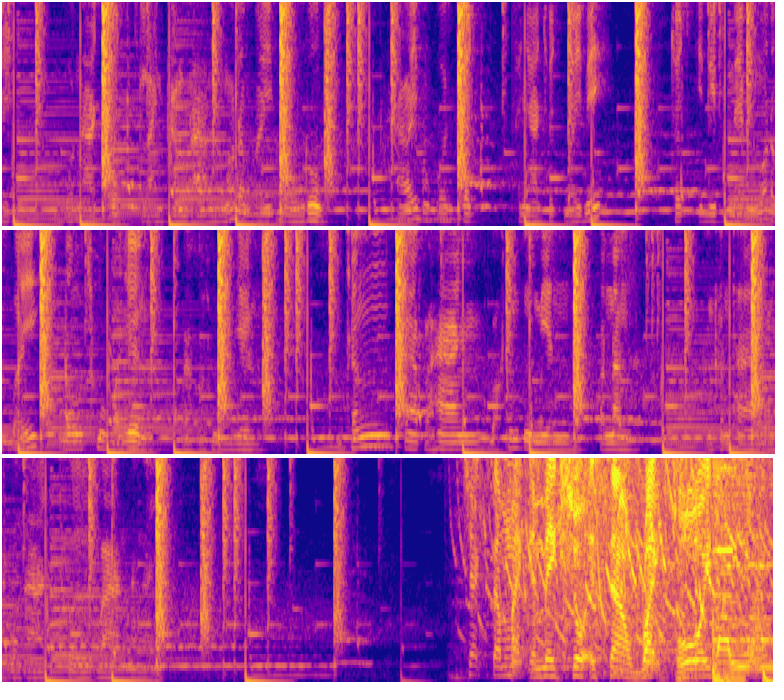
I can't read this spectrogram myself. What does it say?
នេះបងប្អូនអាចចុចកន្លែងកាមេរ៉ាហ្នឹងមកដើម្បីដូររូបហើយបងប្អូនចុចសញ្ញាចុច3នេះចុច edit name មកដើម្បីដូរឈ្មោះរបស់យើង ការបង្ហាញរបស់ខ្ញុំគឺមានប៉ុណ្ណឹងសង្ឃឹមថាបងប្អូនអាចធ្វើបានហ្នឹងហើយ Check the mic and make sure it sound right boys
